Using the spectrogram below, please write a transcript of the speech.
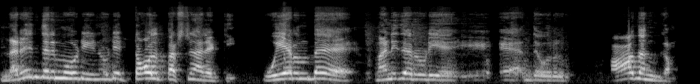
நரேந்திர மோடியினுடைய டால் பர்சனாலிட்டி உயர்ந்த மனிதருடைய அந்த ஒரு ஆதங்கம்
